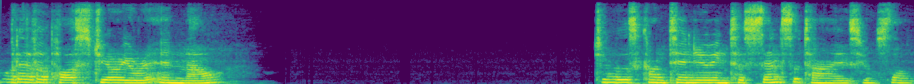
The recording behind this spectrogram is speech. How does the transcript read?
Whatever posture you're in now, just continuing to sensitize yourself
